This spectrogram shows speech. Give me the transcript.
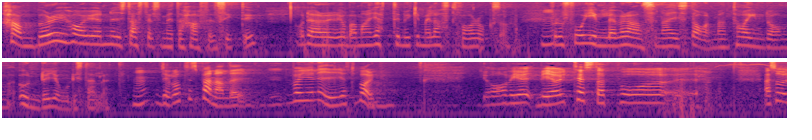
Hamburg har ju en ny stadsdel som heter Hafen City. Och där jobbar man jättemycket med lastfar också. Mm. För att få in leveranserna i stan men ta in dem under jord istället. Mm. Det låter spännande. Vad gör ni i Göteborg? Ja, vi har, vi har ju testat på... Eh, alltså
